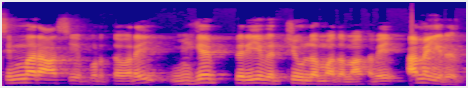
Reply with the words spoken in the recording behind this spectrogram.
சிம்ம ராசியை பொறுத்தவரை மிகப்பெரிய வெற்றி உள்ள மாதமாகவே அமைகிறது.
